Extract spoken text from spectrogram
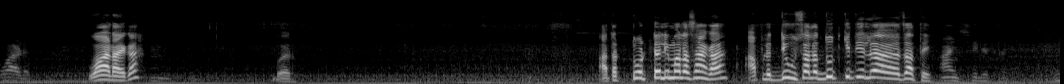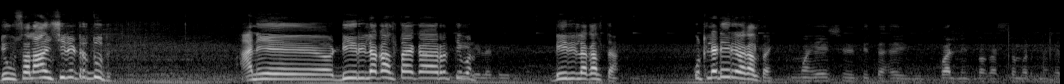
वाड वाढ आहे का? हम्म. बर. आता टोटली मला सांगा आपलं दिवसाला दूध किती जाते ऐंशी लिटर. दिवसाला ऐंशी लिटर दूध. आणि डेअरीला घालताय का रत्ती पण? डेअरीला- घालता. कुठल्या डेअरीला घालताय? महेश तिथं आहे कॉलनीत बघा समर्थनगर.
